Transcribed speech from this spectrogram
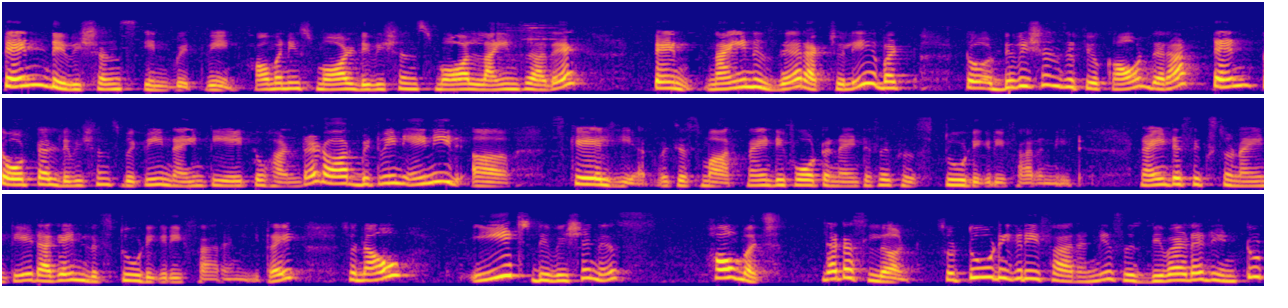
10 divisions in between. How many small divisions, small lines are there? 10. 9 is there actually, but divisions if you count, there are 10 total divisions between 98 to 100 or between any uh, scale here which is marked 94 to 96 is 2 degree Fahrenheit 96 to 98 again it is 2 degree Fahrenheit right so now each division is how much? Let us learn. So 2 degree Fahrenheit is divided into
